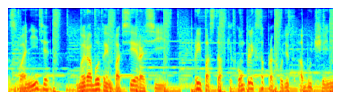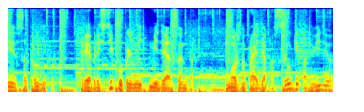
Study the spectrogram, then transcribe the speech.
звоните, мы работаем по всей России – при поставке комплекса проходит обучение сотрудников. Приобрести купольный медиацентр можно пройдя по ссылке под видео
